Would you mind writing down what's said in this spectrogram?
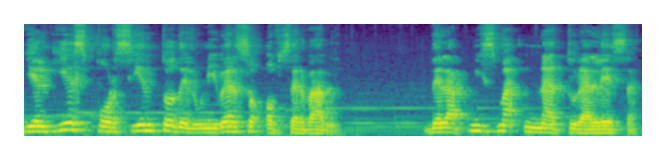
y el 10% del universo observable, de la misma naturaleza,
